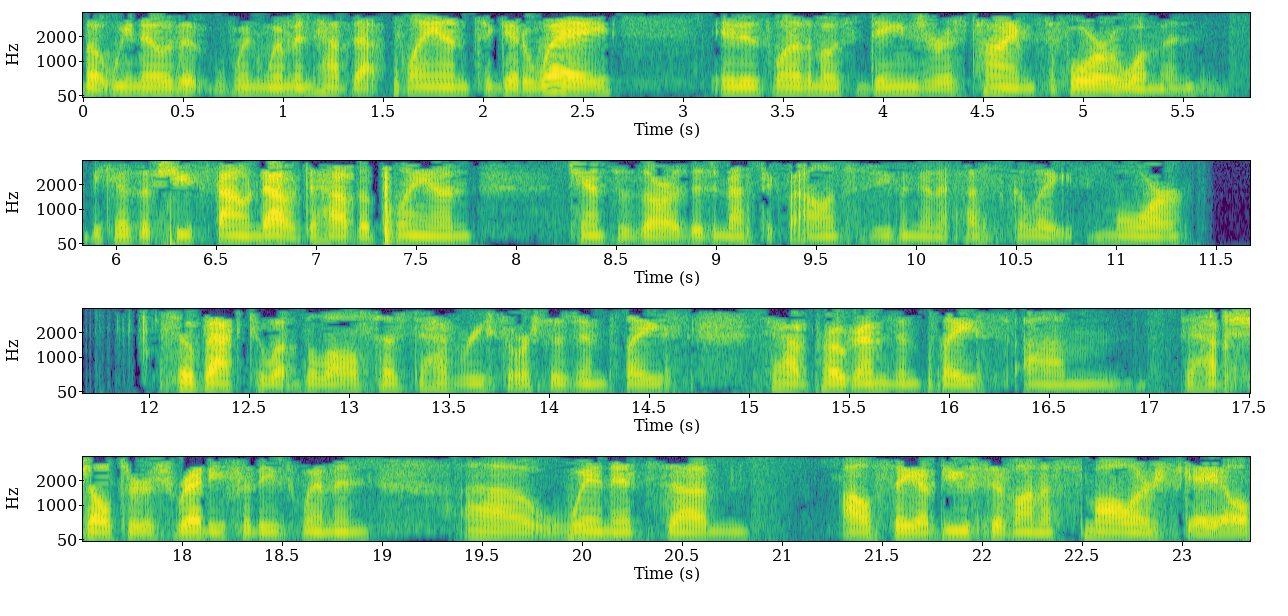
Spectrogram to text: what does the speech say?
But we know that when women have that plan to get away, it is one of the most dangerous times for a woman because if she's found out to have a plan, chances are the domestic violence is even going to escalate more. So back to what Bellal says, to have resources in place, to have programs in place, um, to have shelters ready for these women uh, when it's um, I'll say abusive on a smaller scale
